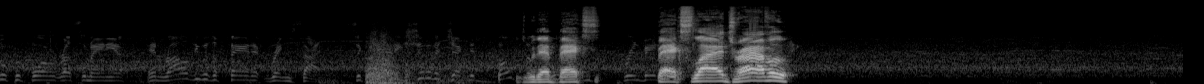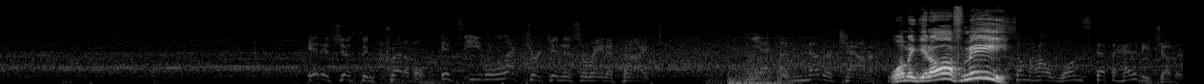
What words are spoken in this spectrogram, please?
not scheduled perform at WrestleMania, and Rousey was a fan at ringside. Security should have ejected both Hit of you with that back backslide driver. It is just incredible. It's electric in this arena tonight. Yet another counter. Woman, get off me. Somehow one step ahead of each other.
